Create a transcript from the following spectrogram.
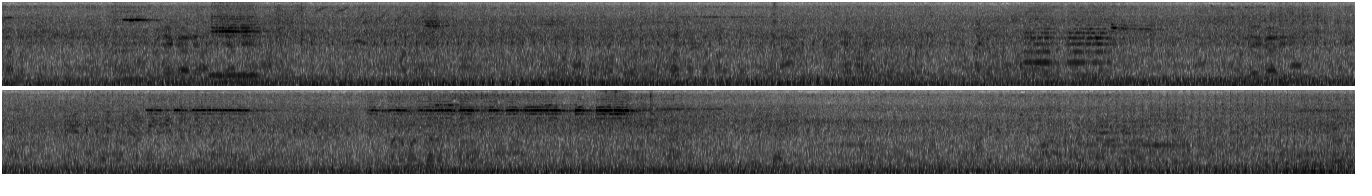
కాబట్టి ఎమ్మెల్యే గారి ఆశయాన్ని గారి జయంతి సందర్భంగా మనమందరం దేశాన్ని ఈరోజు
